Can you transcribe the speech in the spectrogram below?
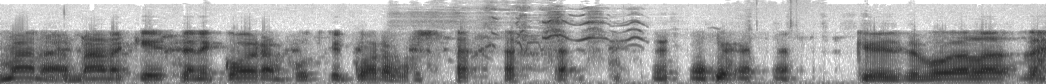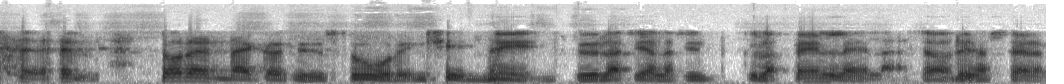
Mä näen, mä ainakin itteni koiranputki korvassa. kyllä se voi olla todennäköisyys suurin sinne. Niin, kyllä siellä kyllä pelleillään, se on ihan selvä.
